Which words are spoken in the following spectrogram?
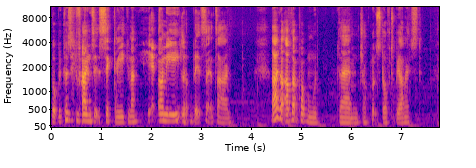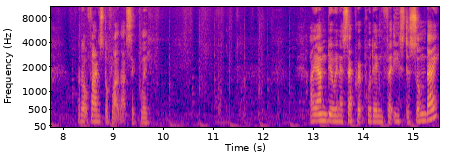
But because he finds it sickly, he can only- eat little bits at a time. I don't have that problem with um, chocolate stuff, to be honest. I don't find stuff like that sickly. I am doing a separate pudding for Easter Sunday.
